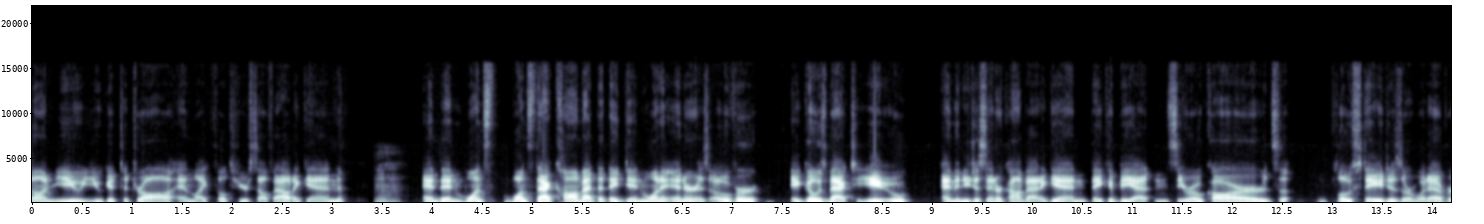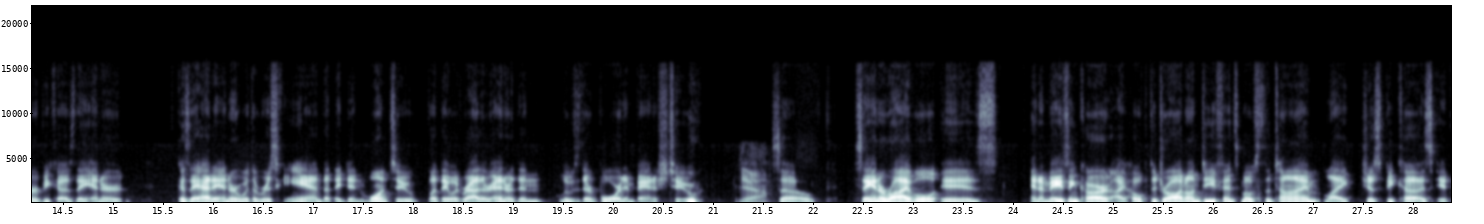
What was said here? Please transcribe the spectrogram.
on you, you get to draw and like filter yourself out again. Mm-hmm. And then once once that combat that they didn't want to enter is over, it goes back to you, and then you just enter combat again. They could be at zero cards, low stages, or whatever because they entered because they had to enter with a risky hand that they didn't want to, but they would rather enter than lose their board and banish two. Yeah. So Saiyan Arrival is an amazing card. I hope to draw it on defense most of the time, like just because it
